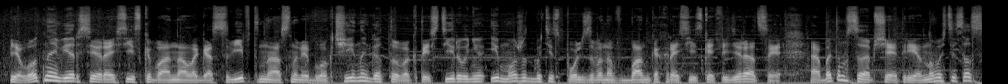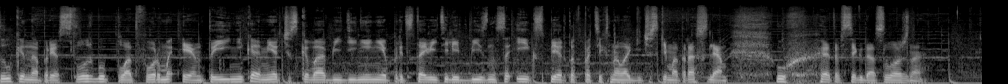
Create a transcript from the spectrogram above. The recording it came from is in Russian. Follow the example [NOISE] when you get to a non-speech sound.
Пилотная версия российского аналога SWIFT на основе блокчейна готова к тестированию и может быть использована в банках Российской Федерации. Об этом сообщает РИА Новости со ссылкой на пресс-службу платформы НТИ некоммерческого объединения представителей бизнеса и экспертов по технологическим отраслям. Ух, это всегда сложно.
